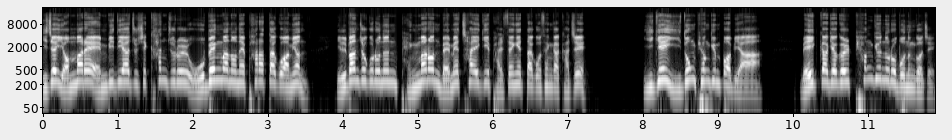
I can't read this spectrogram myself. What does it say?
이제 연말에 엔비디아 주식 한 주를 500만 원에 팔았다고 하면 일반적으로는 100만 원 매매 차익이 발생했다고 생각하지? 이게 이동 평균법이야. 매입 가격을 평균으로 보는 거지.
